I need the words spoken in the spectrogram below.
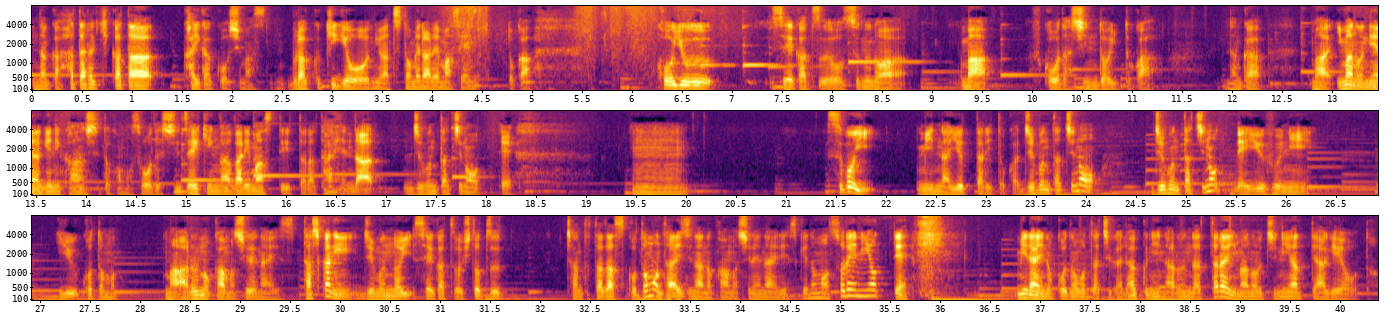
なんか働き方改革をします。ブラック企業には勤められませんとかこういう生活をするのはまあ不幸だしんどいとかなんかまあ今の値上げに関してとかもそうですし税金が上がりますって言ったら大変だ自分たちのってうんすごいみんな言ったりとか自分たちの自分たちのっていうふうに言うこともまああるのかもしれないです。確かに自分の生活を一つちゃんと正すことも大事なのかもしれないですけどもそれによって未来の子どもたちが楽になるんだったら今のうちにやってあげようと。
